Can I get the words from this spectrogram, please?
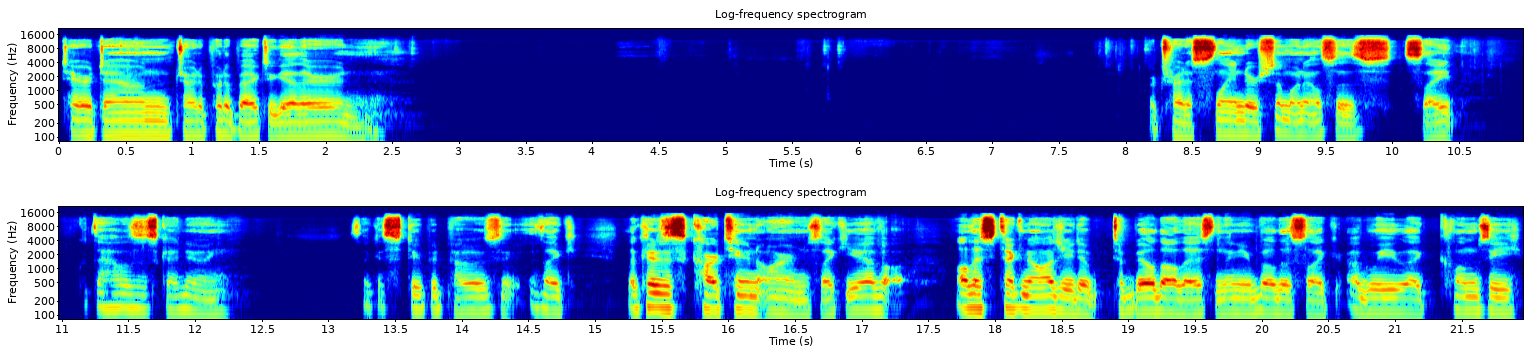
tear it down, try to put it back together, and or try to slander someone else's site. What the hell is this guy doing? It's like a stupid pose. It's like, look at his cartoon arms. Like you have all this technology to, to build all this, and then you build this like ugly, like clumsy,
